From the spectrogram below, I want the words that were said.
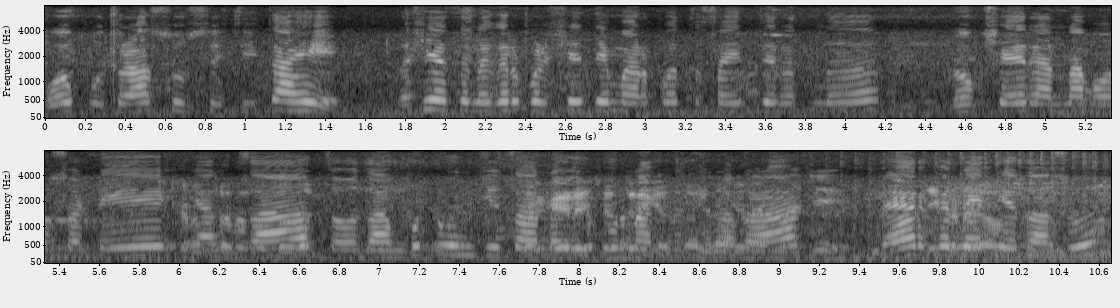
व पुतळा सुस्थितीत आहे. तसेच नगर परिषदेमार्फत साहित्य रत्न लोकशाहीर अण्णाभाऊ साठे यांचा चौदा फूट उंचीचा नवीन पूर्णाकृती पुतळा तयार करण्यात येत असून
